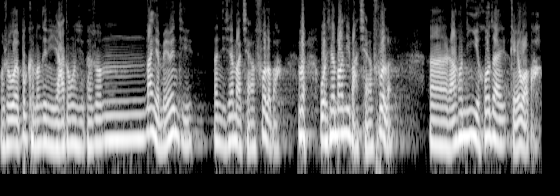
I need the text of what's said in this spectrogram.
我说我也不可能给你压东西。他说嗯，那也没问题，那你先把钱付了吧，不是，我先帮你把钱付了，嗯，然后你以后再给我吧。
